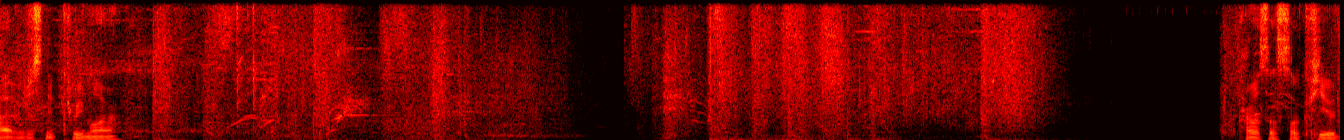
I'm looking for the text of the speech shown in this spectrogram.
Alright, we just need three more. Poros are so cute.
